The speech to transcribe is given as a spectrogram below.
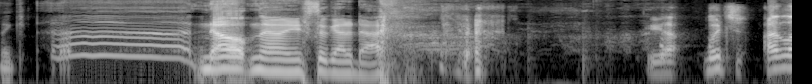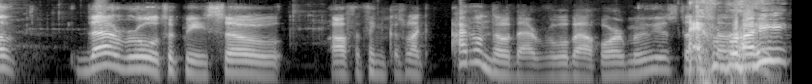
Like, uh, no, no, you still gotta die. Yeah, which I love. That rule took me so off the thing because I'm like, I don't know that rule about horror movies. Right?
